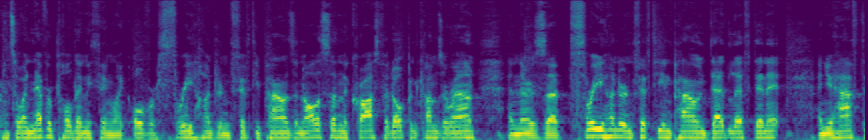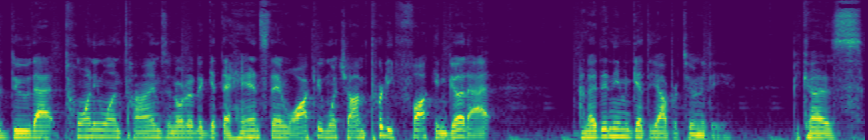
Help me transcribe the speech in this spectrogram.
And so I never pulled anything like over 350 pounds. And all of a sudden, the CrossFit Open comes around and there's a 315 pound deadlift in it. And you have to do that 21 times in order to get the handstand walking, which I'm pretty fucking good at. And I didn't even get the opportunity because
